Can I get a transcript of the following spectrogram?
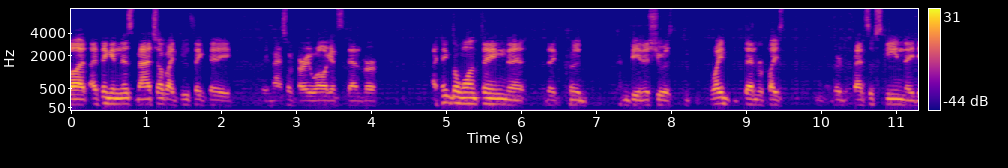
But I think in this matchup, I do think they they match up very well against Denver. I think the one thing that that could, be an issue is the way Denver plays their defensive scheme. They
